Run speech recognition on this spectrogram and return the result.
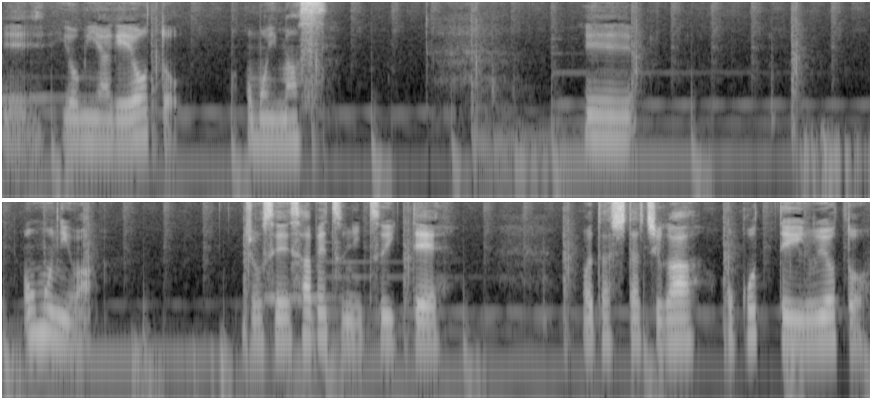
えー、読み上げようと思います、えー、主には女性差別について私たちが怒っているよと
